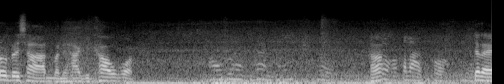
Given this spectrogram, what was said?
รถโดยสารบัดนี้หากินข้าวก่อนเอาไปทำท่านฮะต้องตลาดก่อนจะได้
